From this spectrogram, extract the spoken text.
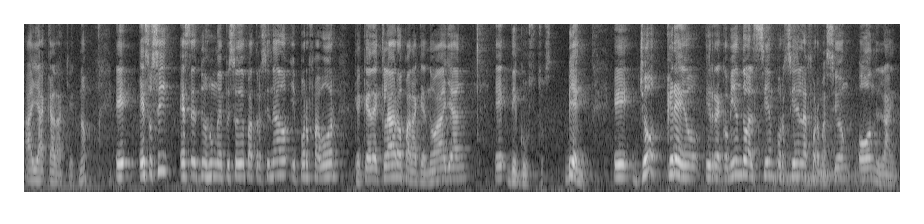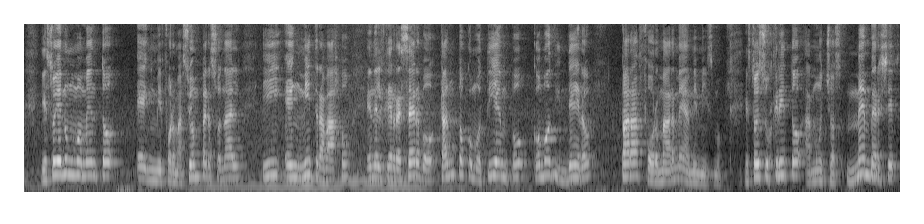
allá cada quien, ¿no? Eso sí, este no es un episodio patrocinado y por favor que quede claro para que no hayan eh, disgustos. Bien, eh, yo creo y recomiendo al 100% la formación online. Y estoy en un momento en mi formación personal y en mi trabajo en el que reservo tanto como tiempo como dinero para formarme a mí mismo. Estoy suscrito a muchos memberships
